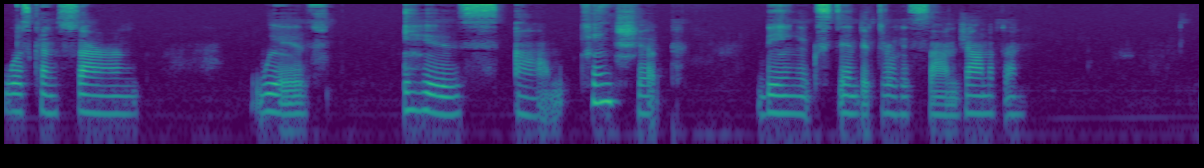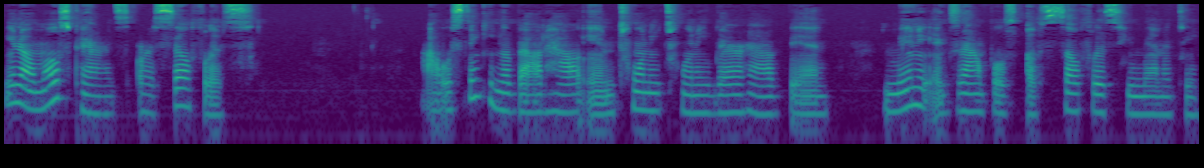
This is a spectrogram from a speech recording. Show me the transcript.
was concerned with his um, kingship being extended through his son Jonathan. You know, most parents are selfless. I was thinking about how in 2020 there have been many examples of selfless humanity.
